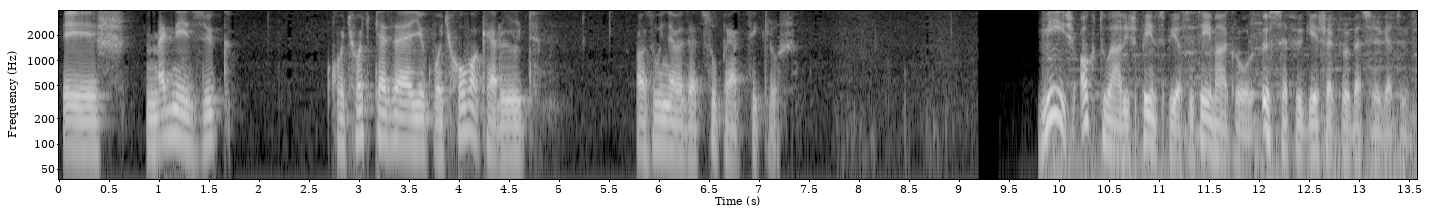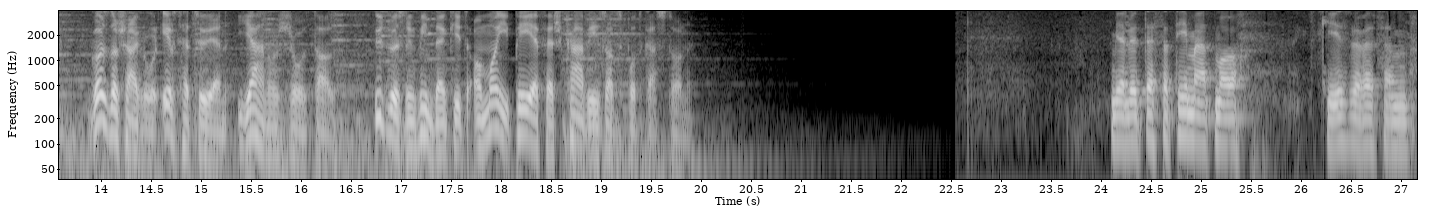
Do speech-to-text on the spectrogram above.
És megnézzük, hogy hogy kezeljük, vagy hova került az úgynevezett szuperciklus. Mi is aktuális pénzpiaci témákról, összefüggésekről beszélgetünk. Gazdaságról érthetően János Zsoltal. Üdvözlünk mindenkit a mai PFS Kávézac podcaston. Mielőtt ezt a témát ma kézbe veszem,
